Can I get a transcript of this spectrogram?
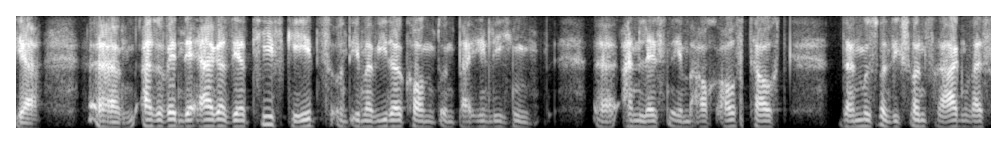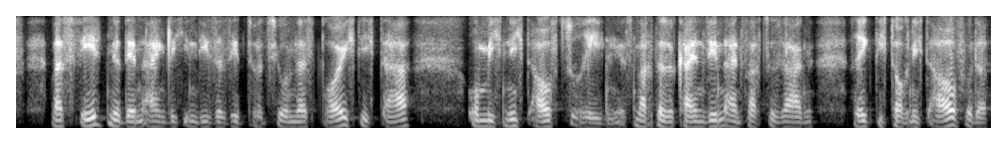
Ja, ähm, also wenn der Ärger sehr tief geht und immer wieder kommt und bei ähnlichen äh, Anlässen eben auch auftaucht, dann muss man sich schon fragen, was, was fehlt mir denn eigentlich in dieser Situation? Was bräuchte ich da, um mich nicht aufzuregen? Es macht also keinen Sinn, einfach zu sagen, reg dich doch nicht auf oder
